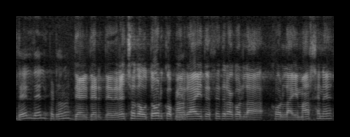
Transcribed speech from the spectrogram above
Del, del, perdona. de, de- de derechos de autor, copyright, etcétera, con, la, con las imágenes,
